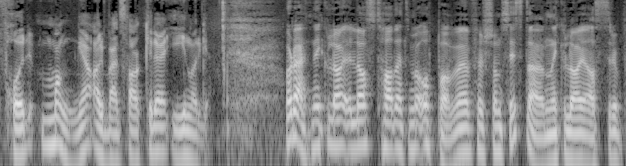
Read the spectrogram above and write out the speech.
for mange arbeidstakere i Norge. Ålreit, Nikolai, la oss ta dette med opphavet først som sist. da. Nikolai Astrup,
